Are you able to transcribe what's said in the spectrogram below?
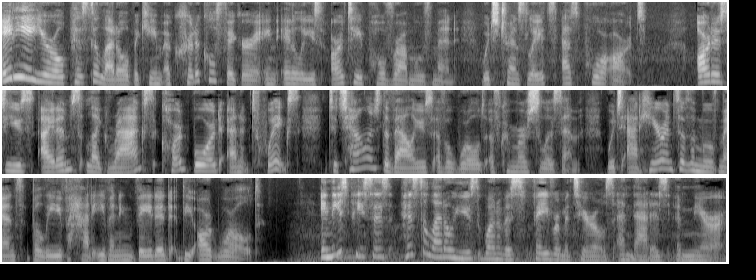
88 year old Pistoletto became a critical figure in Italy's Arte Povera movement, which translates as poor art. Artists used items like rags, cardboard, and twigs to challenge the values of a world of commercialism, which adherents of the movement believe had even invaded the art world. In these pieces, Pistoletto used one of his favorite materials, and that is a mirror.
